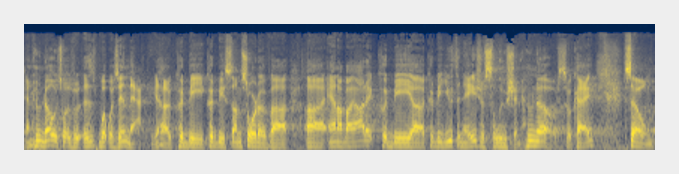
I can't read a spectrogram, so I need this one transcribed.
and who knows what was, what was in that? Uh, could be could be some sort of uh, uh, antibiotic, could be uh, could be euthanasia solution. Who knows? Okay, so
